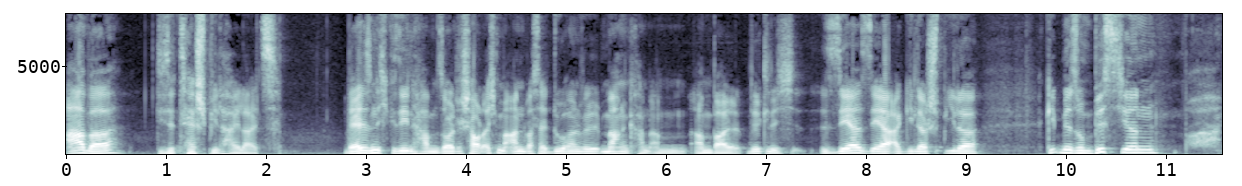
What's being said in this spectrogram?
Aber diese Testspiel-Highlights, Wer es nicht gesehen haben sollte, schaut euch mal an, was der Duran will machen kann am, am Ball. Wirklich sehr, sehr agiler Spieler. Gibt mir so ein bisschen. Boah,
